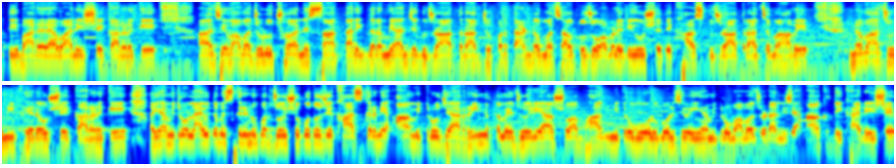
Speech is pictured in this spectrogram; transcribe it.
અતિ ભારે રહેવાની છે કારણ કે જે વાવાઝોડું છ અને સાત તારીખ દરમિયાન જે ગુજરાત રાજ્ય ઉપર તાંડવ મચાવતું જોવા મળી રહ્યું છે, તે ખાસ ગુજરાત રાજ્યમાં હવે નવા જૂની ફેરવશે કારણ કે અહીંયા મિત્રો લાઈવ તમે સ્ક્રીન ઉપર જોઈ શકો તો જે ખાસ કરીને આ મિત્રો જે આ રિંગ તમે જોઈ રહ્યા છો, આ ભાગ મિત્રો ગોળ ગોળ છે, અહીંયા મિત્રો વાવાઝોડાની જે આંખ દેખાઈ રહી છે.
